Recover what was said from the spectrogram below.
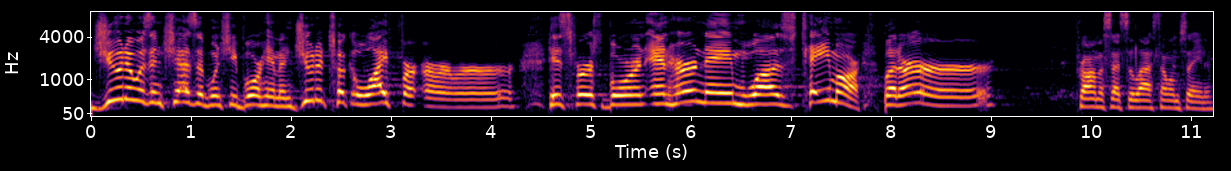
Judah was in Chezib when she bore him, and Judah took a wife for Ur, his firstborn, and her name was Tamar. But Ur, promise that's the last time I'm saying it.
